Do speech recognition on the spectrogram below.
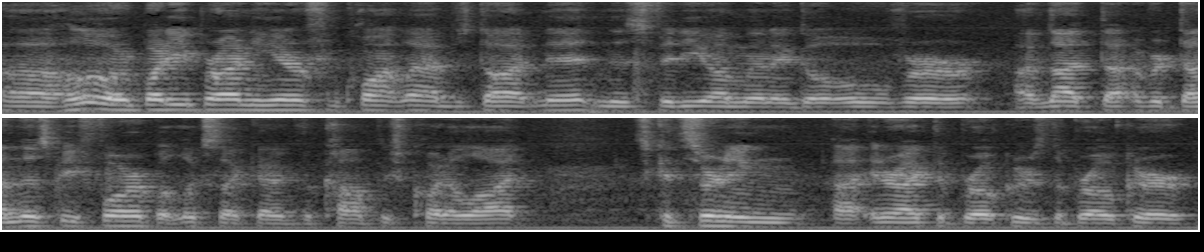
Uh, hello everybody, Brian here from quantlabs.net. In this video I'm going to go over, I've not ever done this before, but looks like I've accomplished quite a lot. It's concerning uh, Interactive Brokers, the broker,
